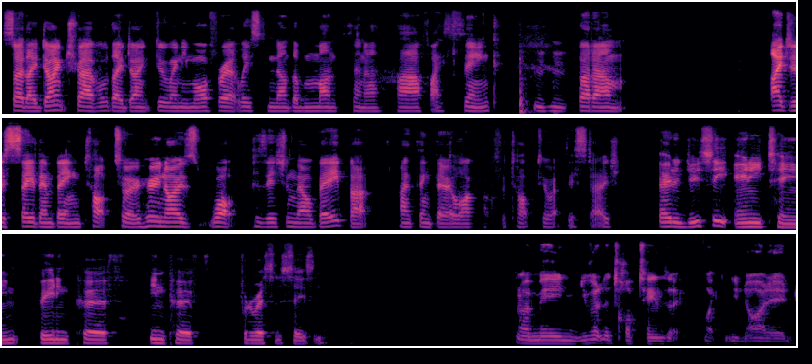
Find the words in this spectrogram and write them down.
So they don't travel. They don't do any more for at least another month and a half, I think. Mhm. But um, I just see them being top two. Who knows what position they'll be, but I think they're locked for top two at this stage. Aiden, do you see any team beating Perth in Perth for the rest of the season? I mean, you've got the top teams like like United,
